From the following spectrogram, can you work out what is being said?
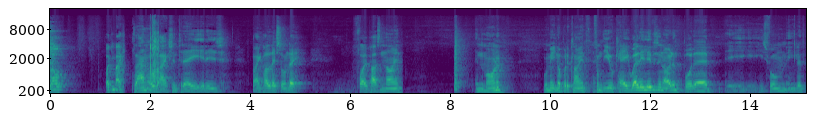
So, welcome back. Plan of action today. It is Bank Holiday Sunday, five past nine in the morning. We're meeting up with a client from the UK. Well, he lives in Ireland, but uh, he, he's from England.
